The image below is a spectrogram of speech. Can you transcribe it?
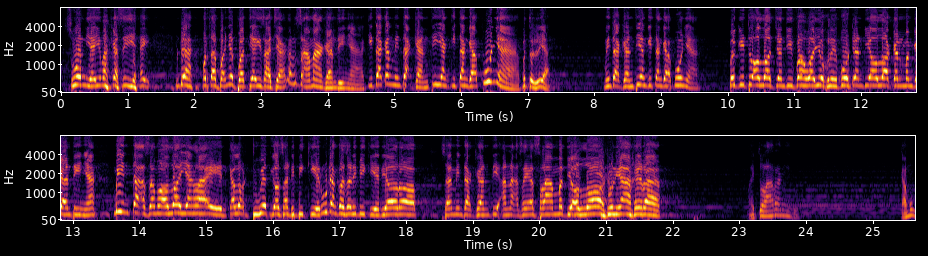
Suun yai makasih yai. Udah martabaknya buat yai saja kan sama gantinya. Kita kan minta ganti yang kita nggak punya, betul ya? Minta ganti yang kita nggak punya. Begitu Allah janji fahwa yukhlifu dan dia Allah akan menggantinya. Minta sama Allah yang lain. Kalau duit gak usah dipikir, udah gak usah dipikir. Ya Rob, saya minta ganti anak saya selamat ya Allah dunia akhirat. Nah itu larang itu. Kamu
